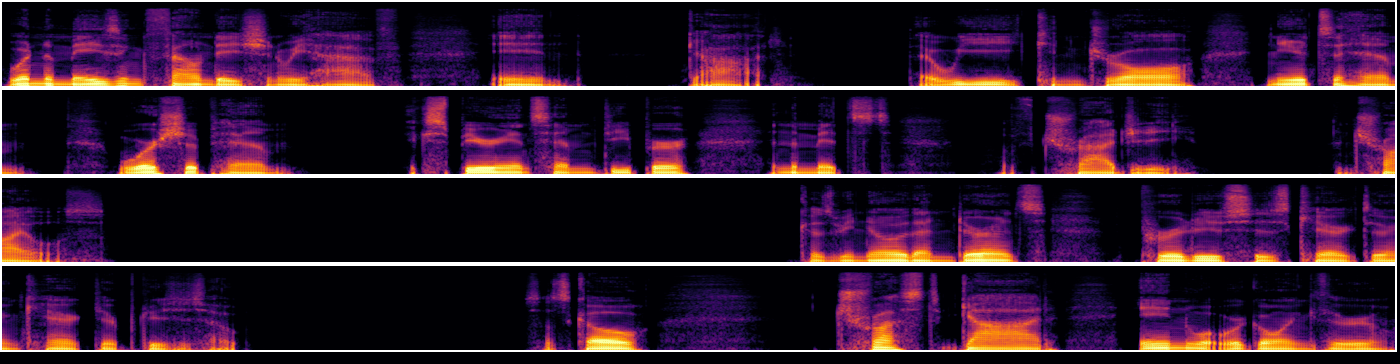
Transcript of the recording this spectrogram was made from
What an amazing foundation we have in God that we can draw near to Him, worship Him, experience Him deeper in the midst of tragedy and trials. Because we know that endurance produces character and character produces hope. So let's go trust God in what we're going through.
